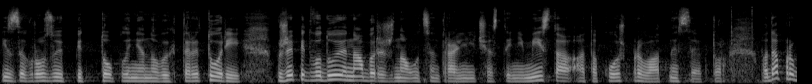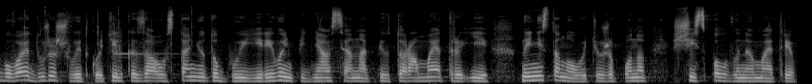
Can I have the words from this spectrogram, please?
із загрозою підтоплення нових територій. Вже під водою набережна у центральній частині міста, а також приватний сектор. Вода прибуває дуже швидко. Тільки за останню добу її рівень піднявся на півтора метри і нині становить уже понад 6,5 метрів.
